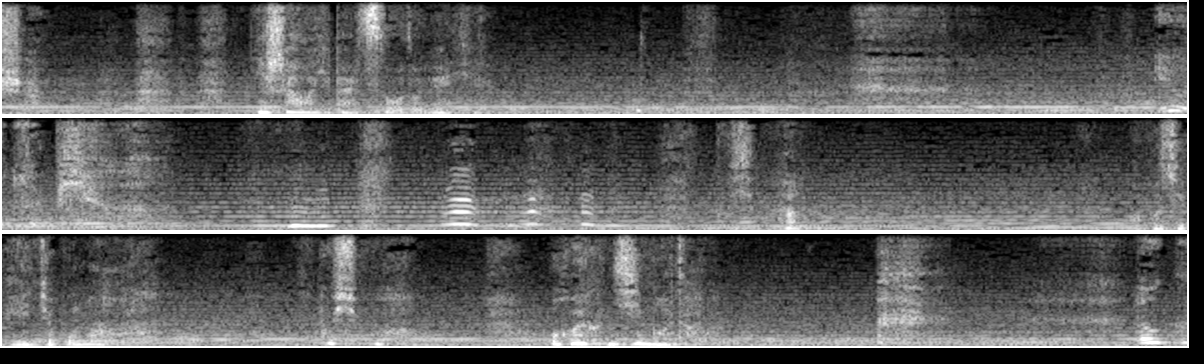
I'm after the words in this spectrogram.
是，你杀我一百次我都愿意。你有嘴皮了。不行啊，我不嘴皮你就不骂我了，你不凶我，我会很寂寞的。龙哥，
